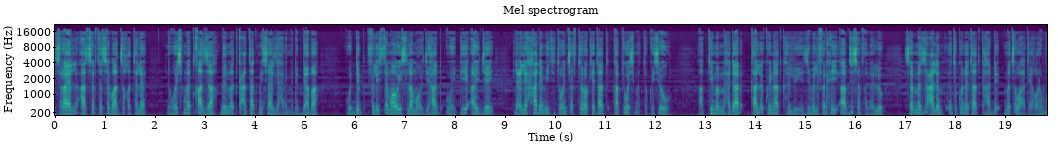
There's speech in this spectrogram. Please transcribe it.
እስራኤል ዓሰርተ ሰባት ዝቐተለ ንወሽመጥ ቓዛ ብመጥቃዕታት ሚሳይል ድሕሪ ምድብዳባ ውድብ ፍልስጥማዊ እስላማዊ ጅሃድ ወይ PIJ ልዕሊ ሓደ ሚእቲ ተወንጨፍቲ ሮኬታት ካብቲ ወሽመጥ ተኲሱ። ኣብቲ ምምሕዳር ካልእ ኲናት ክህሉ እዩ ዝብል ፍርሒ ኣብ ዝሰፈነሉ ሰብ መዚ ዓለም እቲ ኩነታት ክሃድእ መጽዋዕቲ የቕርቡ።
